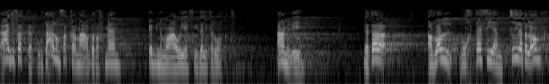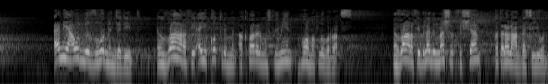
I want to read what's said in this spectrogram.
قعد يفكر وتعالوا نفكر مع عبد الرحمن ابن معاوية في ذلك الوقت. أعمل إيه؟ يا ترى أظل مختفيا طيلة العمر؟ أم يعود للظهور من جديد؟ إن ظهر في أي قطر من أقطار المسلمين هو مطلوب الرأس. إن ظهر في بلاد المشرق في الشام قتله العباسيون.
